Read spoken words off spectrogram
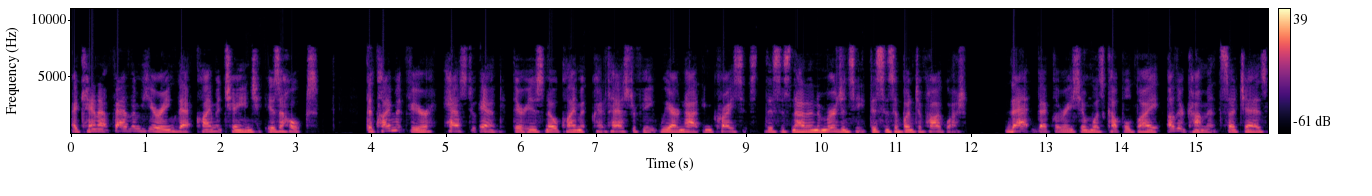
I cannot fathom hearing that climate change is a hoax. The climate fear has to end. There is no climate catastrophe. We are not in crisis. This is not an emergency. This is a bunch of hogwash. That declaration was coupled by other comments such as,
